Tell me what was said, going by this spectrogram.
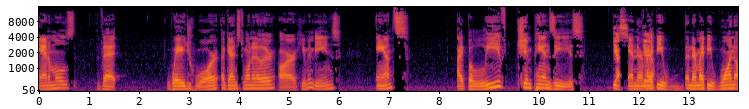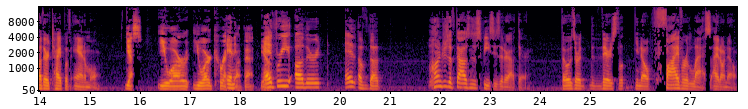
animals that wage war against one another are human beings, ants, I believe chimpanzees, Yes, and there Yeah. might be and there might be one other type of animal. yes. You are you are correct And about that. Yeah, Every other of the hundreds of thousands of species that are out there, those are there's you know five or less. I don't know,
